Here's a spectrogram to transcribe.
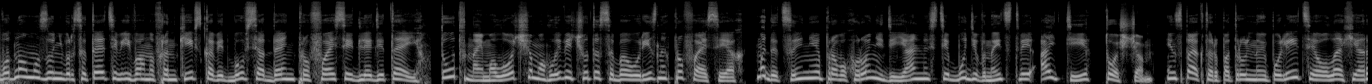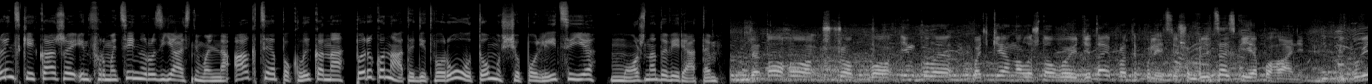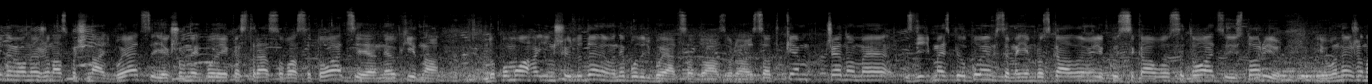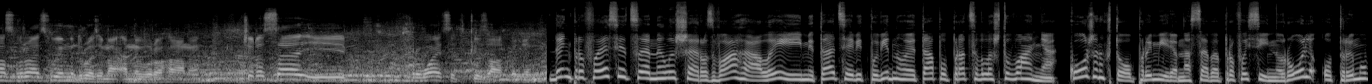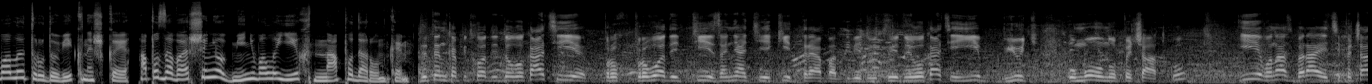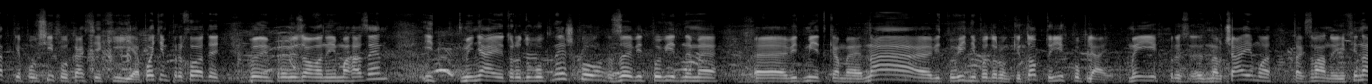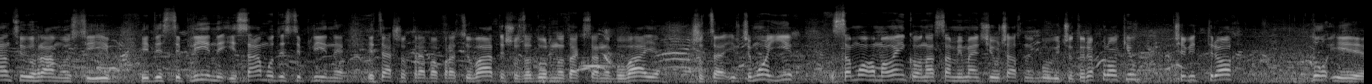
В одному з університетів Івано-Франківська відбувся день професій для дітей. Тут наймолодші могли відчути себе у різних професіях: медицині, правоохоронній діяльності, будівництві, IT тощо. Інспектор патрульної поліції Олег Яринський каже, інформаційно-роз'яснювальна акція покликана переконати дітвору у тому, що поліції можна довіряти. для того, щоб інколи батьки налаштовують дітей проти поліції, що поліцейські є погані. Відповідно, вони вже нас починають боятися. Якщо в них буде якась стресова ситуація, необхідна допомога іншої людини, вони будуть боятися до нас звернутися. Таким чином ми з дітьми спілкуємося, ми їм розказуємо якусь цікаву ситуацію, історію, і вони вже нас вважають своїми друзями, а не ворогами. Через це і проводяться такі заходи. День професії це не лише розвага, але й імітація відповідного етапу працевлаштування. Кожен, хто приміряв на себе професійну роль, отримували трудові книжки, а по завершенню обмінювали їх на подарунки. Дитинка підходить до локації, проводить ті заняття, які треба від відповідної локації, її б'ють умовну печатку. І вона збирає ці печатки по всіх локаціях, які є. Потім приходить в імпровізований магазин і міняє трудову книжку з відповідними е, відмітками на е, відповідні подарунки, тобто їх купляє. Ми їх навчаємо так званої фінансової грамотності, і, дисципліни, і самодисципліни, і те, що треба працювати, що задурно так все не буває. Що це і вчимо їх з самого маленького. У нас найменший учасник був від 4 років чи від 3, ну і,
